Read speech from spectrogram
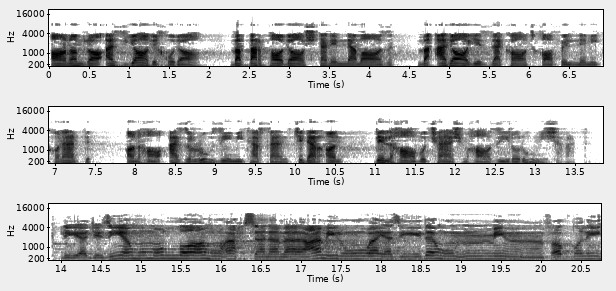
آنان را از یاد خدا و برپا داشتن نماز و ادای زکات غافل نمی کند آنها از روزی می ترسند که در آن دلها و چشمها زیر و رو می شود. لیجزیهم الله احسن ما عملوا ويزيدهم من فضله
